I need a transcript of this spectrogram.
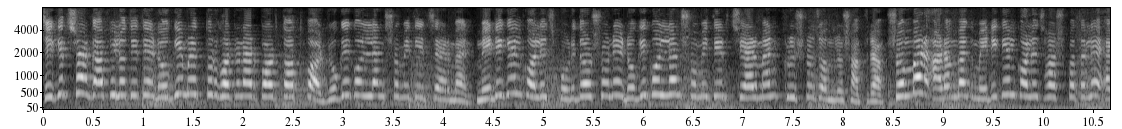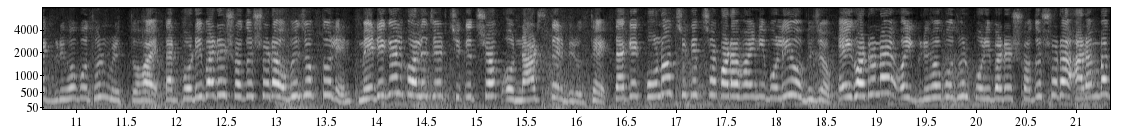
চিকিৎসার গাফিলতিতে রোগী মৃত্যুর ঘটনার পর তৎপর রোগী কল্যাণ সমিতির চেয়ারম্যান, মেডিকেল কলেজ পরিদর্শনে রোগী কল্যাণ সমিতির চেয়ারম্যান কৃষ্ণচন্দ্র সাঁতরা। সোমবার আরামবাগ মেডিকেল কলেজ হাসপাতালে এক গৃহবধূর মৃত্যু হয়। তার পরিবারের সদস্যরা অভিযোগ তোলেন, মেডিকেল কলেজের চিকিৎসক ও নার্সদের বিরুদ্ধে। তাকে কোনো চিকিৎসা করা হয়নি বলেই অভিযোগ। এই ঘটনায় ওই গৃহবধূর পরিবারের সদস্যরা আরামবাগ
